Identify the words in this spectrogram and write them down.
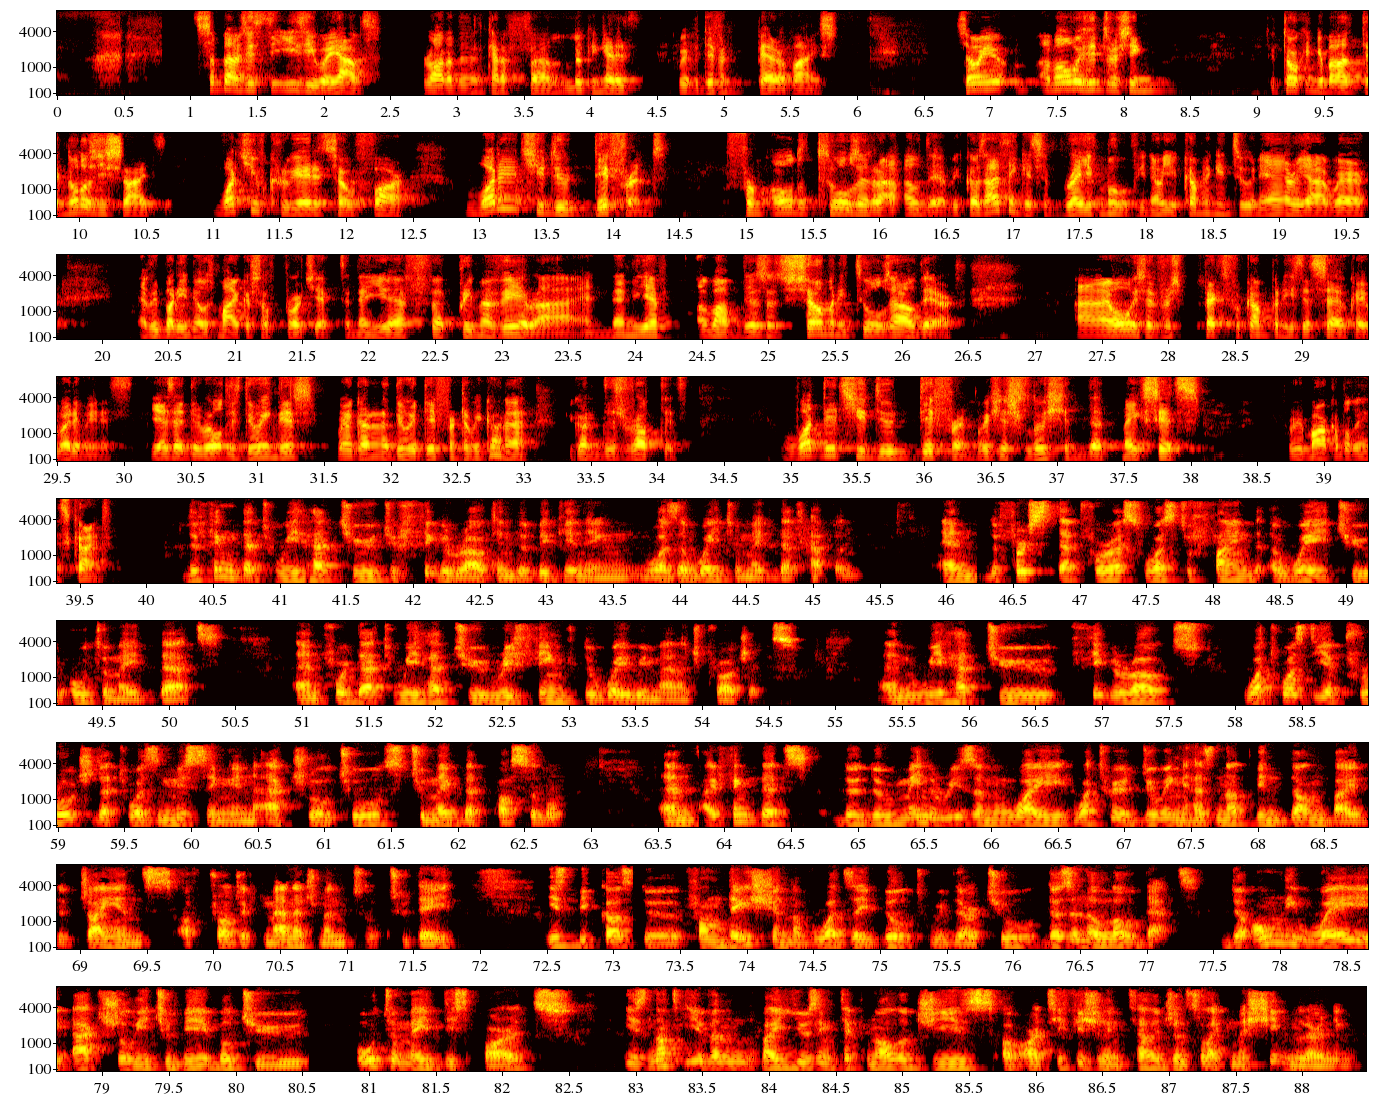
Sometimes it's the easy way out rather than kind of uh, looking at it with a different pair of eyes. So I'm always interested talking about technology side. What you've created so far, what did you do different from all the tools that are out there? Because I think it's a brave move. You know, you're coming into an area where everybody knows Microsoft Project, and then you have uh, Primavera, and then you have oh, well, there's uh, so many tools out there. I always have respect for companies that say, okay, wait a minute. Yes, the world is doing this. We're going to do it different and we're to, we're going to disrupt it. What did you do different with your solution that makes it remarkable in its kind? The thing that we had to, to figure out in the beginning was a way to make that happen. And the first step for us was to find a way to automate that. And for that, we had to rethink the way we manage projects. And we had to figure out what was the approach that was missing in actual tools to make that possible. And I think that's the, the main reason why what we're doing has not been done by the giants of project management today is because the foundation of what they built with their tool doesn't allow that. The only way actually to be able to automate these parts is not even by using technologies of artificial intelligence like machine learning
